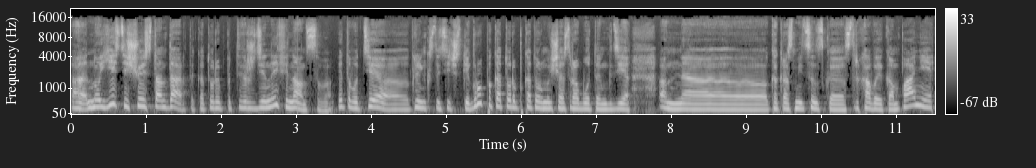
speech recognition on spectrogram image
А, но есть еще и стандарты, которые подтверждены финансово. Это вот те э, клинико-статистические группы, которые, по которым мы сейчас работаем, где как раз медицинские страховые компании,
